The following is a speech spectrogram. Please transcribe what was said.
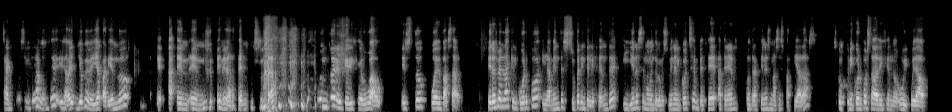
Exacto, sinceramente, Isabel, yo me veía pariendo eh, en, en, en el arcén. O sea, en el que dije, wow, esto puede pasar. Pero es verdad que el cuerpo y la mente es súper inteligente y yo en ese momento que me subí en el coche empecé a tener contracciones más espaciadas. Es como que mi cuerpo estaba diciendo, uy, cuidado,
